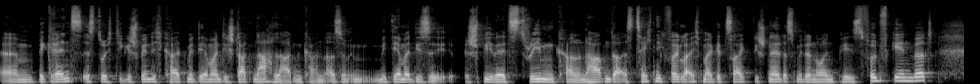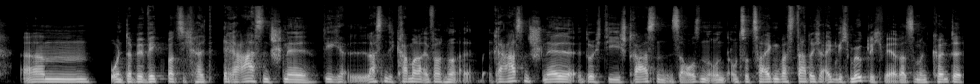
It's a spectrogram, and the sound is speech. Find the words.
ähm, begrenzt ist durch die Geschwindigkeit, mit der man die Stadt nachladen kann, also mit der man diese Spielwelt streamen kann und haben da als Technikvergleich mal gezeigt, wie schnell das mit der neuen PS5 gehen wird. Ähm, und da bewegt man sich halt rasend schnell. Die lassen die Kamera einfach nur rasend schnell durch die Straßen sausen und um zu zeigen, was dadurch eigentlich möglich wäre. Also man könnte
